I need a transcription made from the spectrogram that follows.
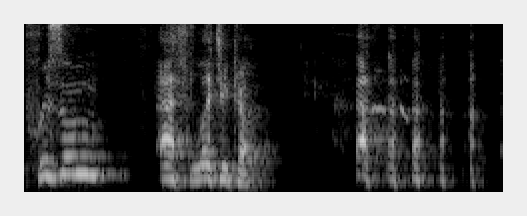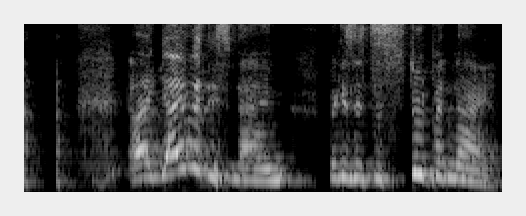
Prism Athletica. I gave it this name because it's a stupid name.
